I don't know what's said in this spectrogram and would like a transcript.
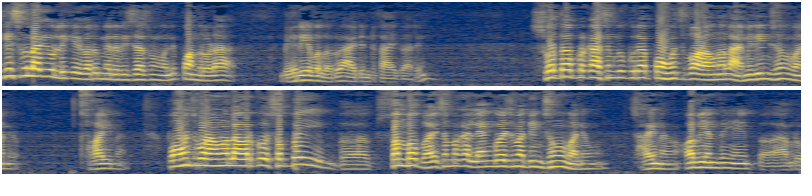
त्यसको लागि उसले के गर्यो मेरो रिसर्चमा मैले पन्ध्रवटा भेरिएबलहरू आइडेन्टिफाई गरेँ। स्वत प्रकाशनको कुरा पहुँच बढाउनलाई हामी दिन्छौँ भन्यो। छैन। पहुँच बढाउनलाई अर्को सबै सम्भव भएसम्मका ल्याङ्ग्वेजमा दिन्छौँ भन्यौँ। छैन। अभियन्त यहीँ हाम्रो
